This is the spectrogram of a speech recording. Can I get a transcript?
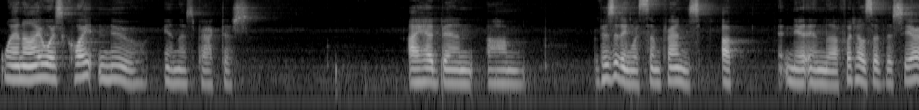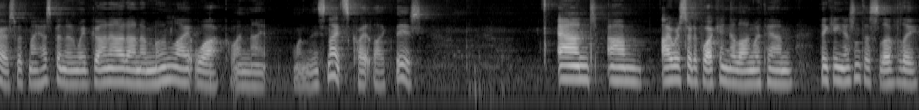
When I was quite new in this practice, I had been um, visiting with some friends up near, in the foothills of the Sierras with my husband, and we'd gone out on a moonlight walk one night, one of these nights quite like these. And um, I was sort of walking along with him, thinking, isn't this lovely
